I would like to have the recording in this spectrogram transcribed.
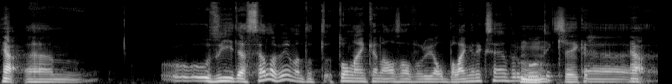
Ja. Um, hoe zie je dat zelf? Hè? Want het, het online kanaal zal voor u al belangrijk zijn, vermoed mm, ik. Zeker. Uh, ja.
